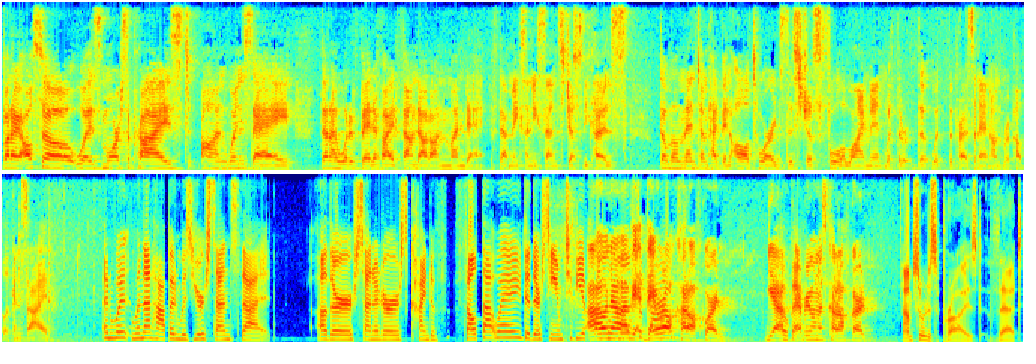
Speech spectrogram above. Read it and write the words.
but I also was more surprised on Wednesday than I would have been if I had found out on Monday, if that makes any sense, just because the momentum had been all towards this just full alignment with the, the with the president on the Republican side. And when when that happened, was your sense that other senators kind of felt that way? Did there seem to be a oh no, they, they were all cut off guard. Yeah, okay. everyone was cut off guard. I'm sort of surprised that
